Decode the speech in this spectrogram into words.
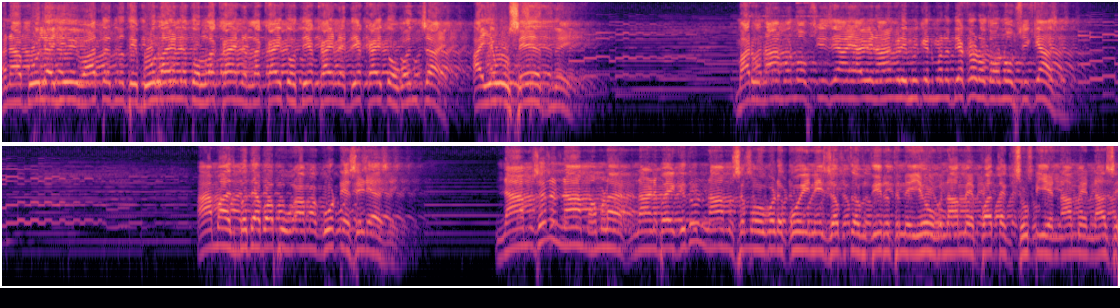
અને આ બોલ્યા જેવી વાત જ નથી. બોલાય ને તો લખાય ને લખાય તો દેખાય ને દેખાય તો વંચાય. આ એવું છે જ નહીં. મારું નામ અનોપસિંહ છે અહીં આવીને આંગળી મૂકીને મને દેખાડો તો અનોપસિંહ ક્યાં છે? આમાં જ બધા બાપુ આમાં ગોટે ચડ્યા છે. નામ છે ને, નામ હમણાં નાનભાઈ કીધું, નામ સમો પડે કોઈ નહીં, જપ તપ, તીર્થ ને યોગ, નામે પાતક છૂટીએ, નામે નાશે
